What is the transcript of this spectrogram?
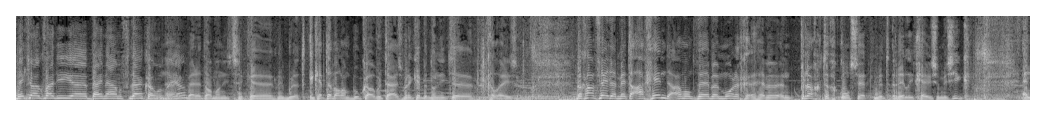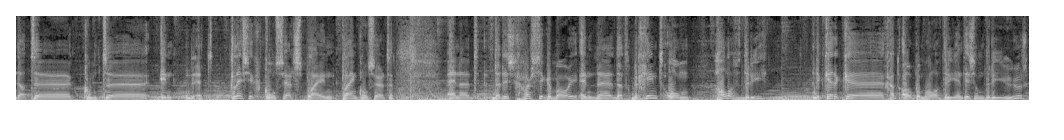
Weet je ook waar die eh, bijnamen vandaan komen bij Nee, jou? ik weet het allemaal niet. Ik, eh, ik, moet het, ik heb er wel een boek over thuis, maar ik heb het nog niet gelezen. We gaan verder met de agenda, want we hebben morgen hebben we een prachtig concert met religieuze muziek. En dat eh, komt eh, in het Classic Concertsplein, pleinconcerten. En het, dat is hartstikke mooi. En eh, dat begint om half drie. De kerk gaat open om half drie en het is om drie uur.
